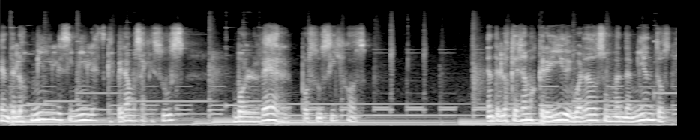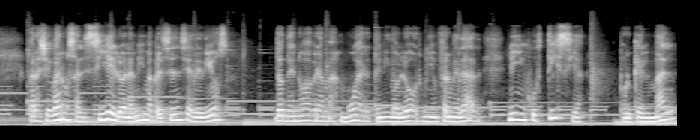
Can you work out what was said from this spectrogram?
entre los miles y miles que esperamos a Jesús volver por sus hijos, entre los que hayamos creído y guardado sus mandamientos para llevarnos al cielo, a la misma presencia de Dios, donde no habrá más muerte, ni dolor, ni enfermedad, ni injusticia, porque el mal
